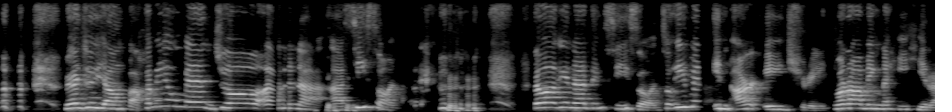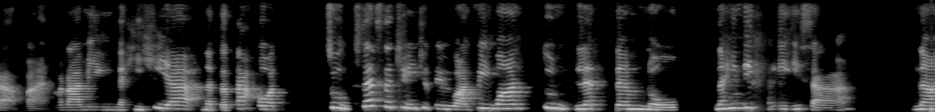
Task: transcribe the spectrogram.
medyo young pa. Kami yung medyo, ano na, uh, season. Tawagin natin season. So even in our age range, maraming nahihirapan. Maraming nahihiya, natatakot. So that's the change that we want. We want to let them know na hindi ka iisa, na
